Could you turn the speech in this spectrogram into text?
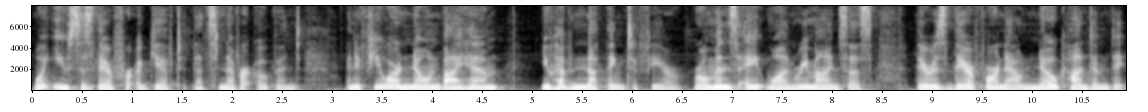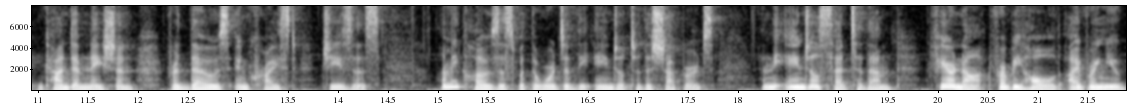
What use is there for a gift that's never opened? And if you are known by him, you have nothing to fear. Romans 8 1 reminds us there is therefore now no condemn- condemnation for those in Christ Jesus. Let me close this with the words of the angel to the shepherds. And the angel said to them, Fear not, for behold, I bring you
